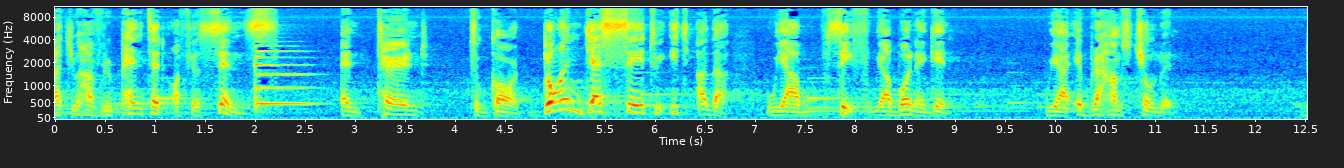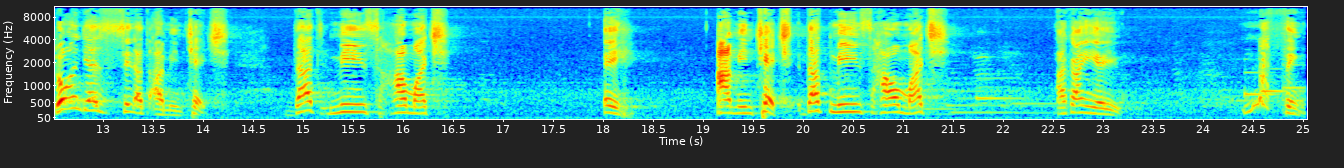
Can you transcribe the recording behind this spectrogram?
that you have repented of your sins and turned to God. Don't just say to each other, We are safe, we are born again, we are Abraham's children. Don't just say that I'm in church. That means how much? Hey, I'm in church. That means how much? I can't hear you. Nothing.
